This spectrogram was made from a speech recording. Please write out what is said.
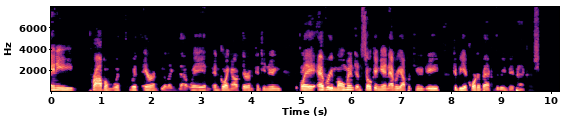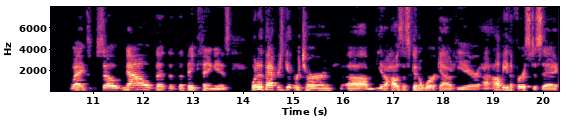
any problem with with Aaron feeling that way and, and going out there and continuing to play every moment and soaking in every opportunity to be a quarterback of the Green Bay Packers. Wags. So now the, the, the big thing is, what do the Packers get in return? Um, you know, how's this going to work out here? I, I'll be the first to say,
